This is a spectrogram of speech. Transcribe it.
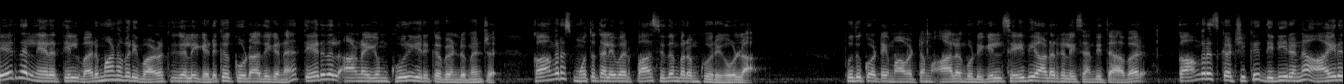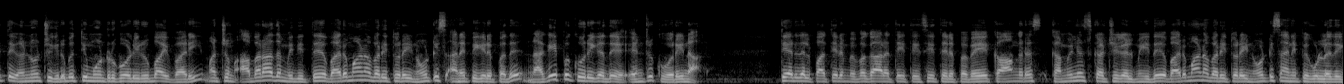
தேர்தல் நேரத்தில் வருமான வரி வழக்குகளை எடுக்கக்கூடாது என தேர்தல் ஆணையம் கூறியிருக்க வேண்டும் என்று காங்கிரஸ் மூத்த தலைவர் ப. சிதம்பரம் கூறியுள்ளார். புதுக்கோட்டை மாவட்டம் ஆலங்குடியில் செய்தியாளர்களை சந்தித்த அவர் காங்கிரஸ் கட்சிக்கு திடீரென ஆயிரத்து எண்ணூற்று இருபத்தி மூன்று கோடி ரூபாய் வரி மற்றும் அபராதம் விதித்து வருமான வரித்துறை நோட்டீஸ் அனுப்பியிருப்பது நகைப்புக்குரியது என்று கூறினார். தேர்தல் பத்திரம் விவகாரத்தை திசை திருப்பவே காங்கிரஸ் கம்யூனிஸ்ட் கட்சிகள் மீது வருமான வரித்துறை நோட்டீஸ் அனுப்பியுள்ளது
